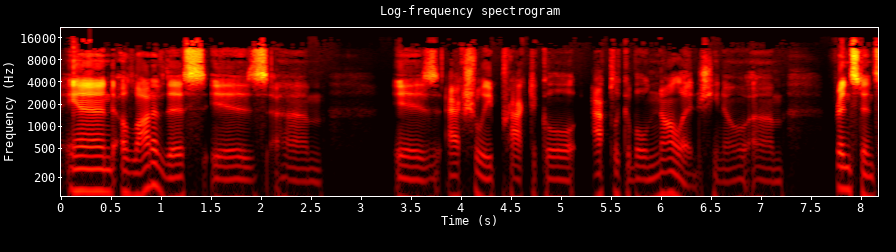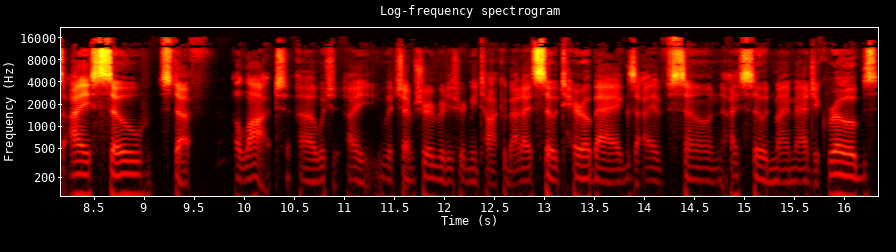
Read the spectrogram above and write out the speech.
and a lot of this is um, is actually practical applicable knowledge you know um, for instance i sew stuff a lot, uh, which I which I'm sure everybody's heard me talk about. I sew tarot bags. I've sewn. I sewed my magic robes.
